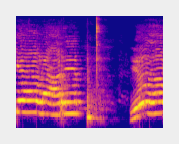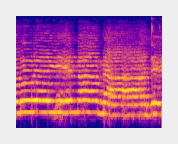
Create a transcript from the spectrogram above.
ಕೇಳಾರಿ? ಏಳುವೆ ಇನ್ನ ಮ್ಯಾಲಿ.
